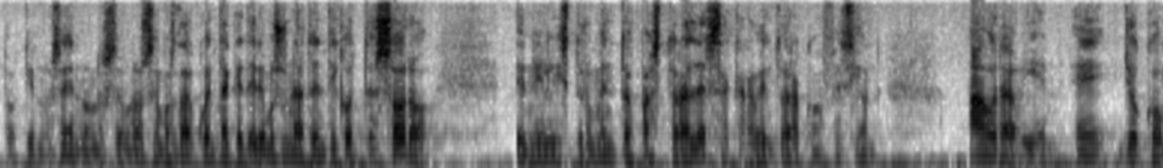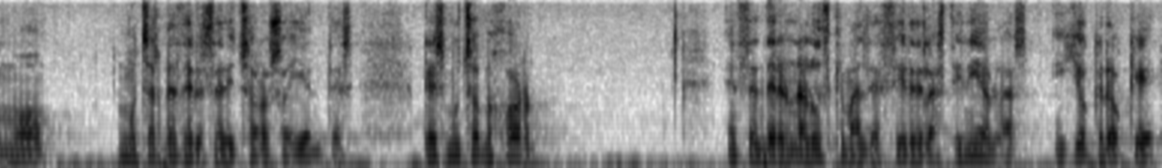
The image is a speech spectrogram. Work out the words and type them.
porque no sé, no nos, hemos dado cuenta que tenemos un auténtico tesoro en el instrumento pastoral del sacramento de la confesión. Ahora bien, ¿eh? yo como muchas veces les he dicho a los oyentes que es mucho mejor encender una luz que maldecir de las tinieblas. Y yo creo que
